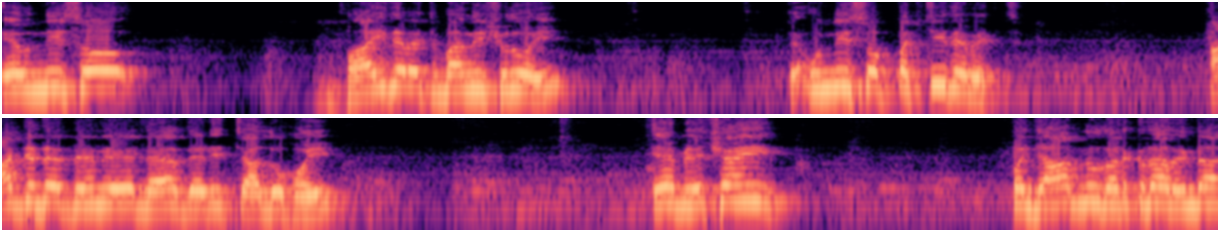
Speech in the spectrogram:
ਇਹ 1922 ਦੇ ਵਿੱਚ ਬਣਨੀ ਸ਼ੁਰੂ ਹੋਈ ਤੇ 1925 ਦੇ ਵਿੱਚ ਅੱਜ ਦੇ ਦਿਨ ਇਹ ਨਹਿਰ ਜਿਹੜੀ ਚਾਲੂ ਹੋਈ। ਇਹ ਹਮੇਸ਼ਾ ਹੀ ਪੰਜਾਬ ਨੂੰ ਰੜਕਦਾ ਰਹਿੰਦਾ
